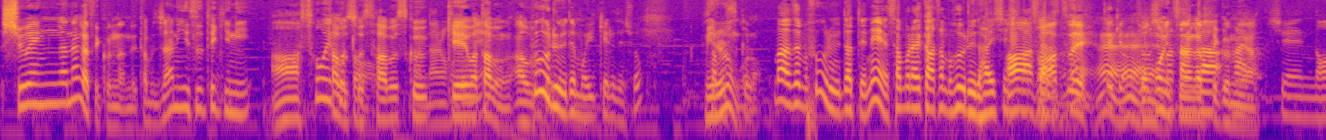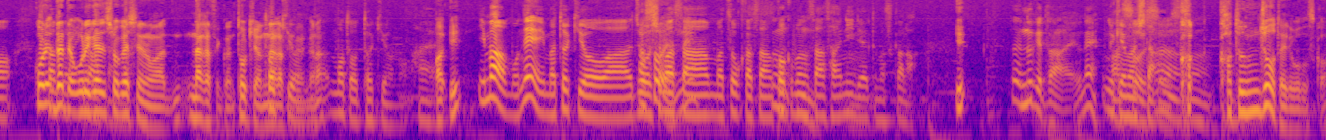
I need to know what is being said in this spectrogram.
主演が永瀬君なんで多分ジャニーズ的に。ああ、そういう多こと。分サブスク系は多分合う、フールでもいけるでしょ？見れるんかな？まあでもフール、だってね、侍母さんもフールで配信しますあからあ、そう。熱いええここに繋がってくんねやはい主演の。これだって俺が紹介してるのは永瀬君 TOKIO の永瀬君かなの、元 TOKIO の。はいあえ？今はもうね、今 TOKIO は城島さん、松岡さん、うん国分さん3人でやってますから。抜けたよね。抜けました。カトゥーン状態ってことですか？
